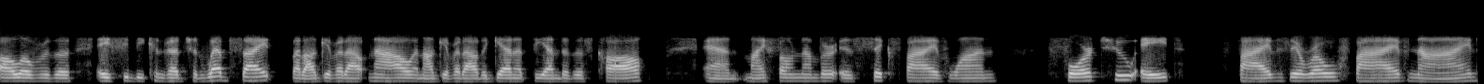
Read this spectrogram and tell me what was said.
all over the ACB convention website, but I'll give it out now and I'll give it out again at the end of this call. And my phone number is 651 428 5059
